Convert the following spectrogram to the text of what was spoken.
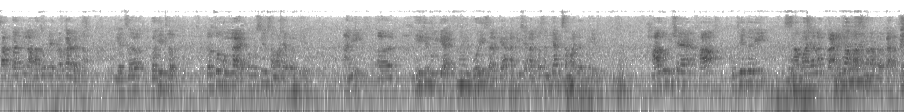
सात तारखेला हा जो काही प्रकार घडला याचं बघितलं तर जो मुलगा आहे तो मुस्लिम आहे. आणि ही जी मुलगी आहे ती भोईसारख्या अतिशय अल्पसंख्याक समाजातून येते. हा जो विषय आहे हा कुठेतरी समाजाला काढीमा असणारा प्रकार आहे.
